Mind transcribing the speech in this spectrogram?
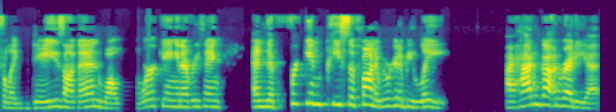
for like days on end while working and everything. And the freaking piece of fondant, we were gonna be late. I hadn't gotten ready yet.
